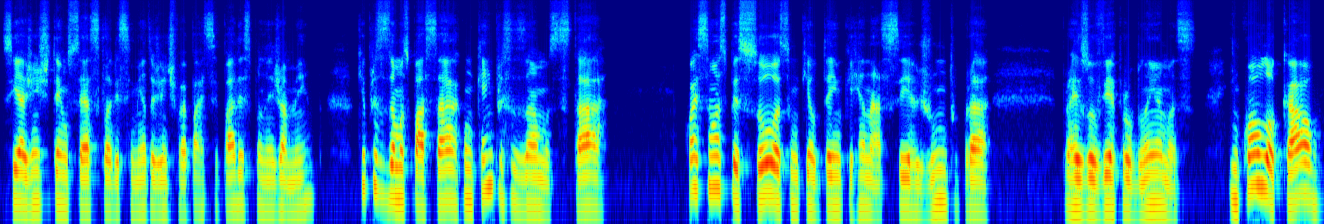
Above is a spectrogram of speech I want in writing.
Se a gente tem um certo esclarecimento, a gente vai participar desse planejamento. O que precisamos passar, com quem precisamos estar, quais são as pessoas com quem eu tenho que renascer junto para resolver problemas, em qual local,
